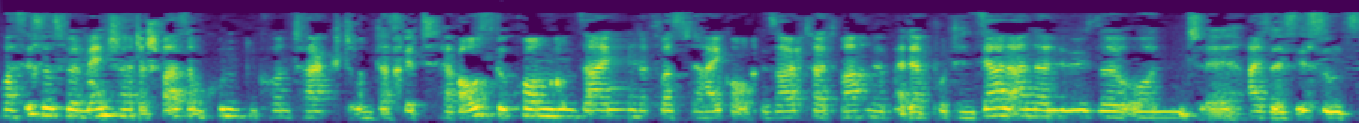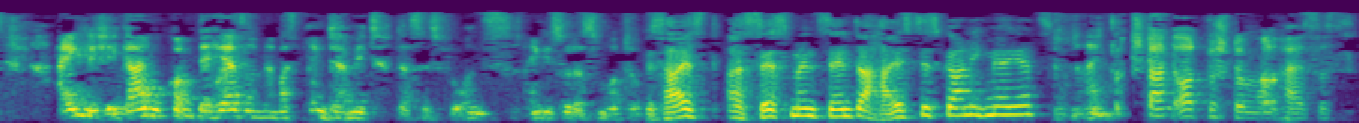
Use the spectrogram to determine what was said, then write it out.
was ist das für ein Mensch, hat er Spaß am Kundenkontakt und das wird herausgekommen sein, das was der Heiko auch gesagt hat, machen wir bei der Potenzialanalyse und äh, also es ist uns eigentlich egal, wo kommt der her, sondern was bringt er mit. Das ist für uns eigentlich so das Motto. Das heißt, Assessment Center heißt es gar nicht mehr jetzt? Nein. Standortbestimmung heißt es.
